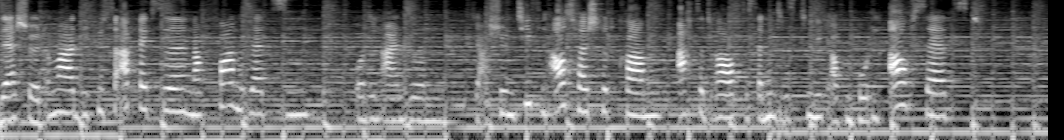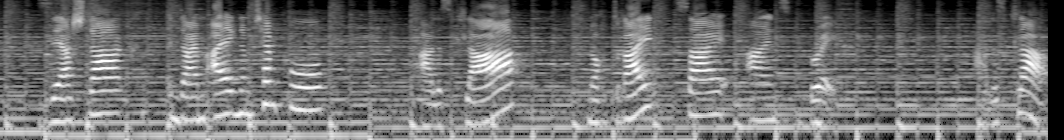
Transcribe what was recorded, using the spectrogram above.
Sehr schön. Immer die Füße abwechseln, nach vorne setzen und in einen so einen ja, schönen tiefen Ausfallschritt kommen. Achte darauf, dass dein hinteres Knie nicht auf dem Boden aufsetzt. Sehr stark in deinem eigenen Tempo. Alles klar. Noch 3, 2, 1, Break. Alles klar.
